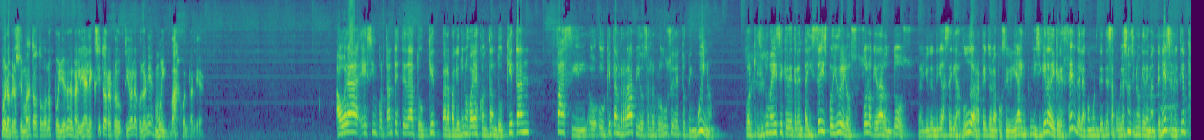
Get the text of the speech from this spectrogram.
Bueno, pero si mato a todos los polluelos, en realidad el éxito reproductivo de la colonia es muy bajo en realidad. Ahora es importante este dato, que, para, para que tú nos vayas contando, ¿qué tan fácil o, qué tan rápido se reproducen estos pingüinos. Porque si tú me dices que de 36 polluelos solo quedaron dos, yo tendría serias dudas respecto a la posibilidad ni siquiera de crecer de, la, de esa población, sino que de mantenerse en el tiempo.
